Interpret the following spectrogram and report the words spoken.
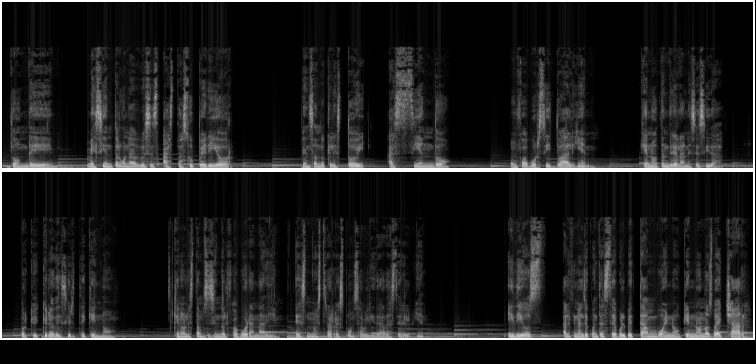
donde me siento algunas veces hasta superior, pensando que le estoy haciendo un favorcito a alguien que no tendría la necesidad. Porque hoy quiero decirte que no, que no le estamos haciendo el favor a nadie. Es nuestra responsabilidad hacer el bien. Y Dios, al final de cuentas, se vuelve tan bueno que no nos va a echar,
